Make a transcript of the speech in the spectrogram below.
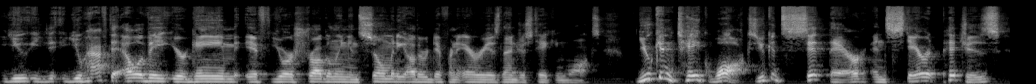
you you have to elevate your game if you're struggling in so many other different areas than just taking walks. You can take walks. You could sit there and stare at pitches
